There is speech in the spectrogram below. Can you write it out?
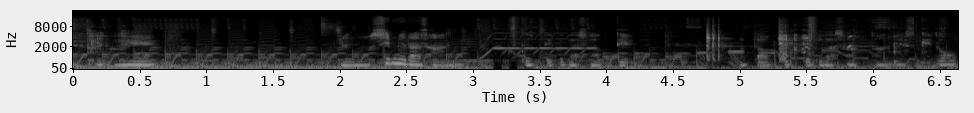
ですけどね。あの、志村さんに作ってくださって、また送ってくださったんですけど、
